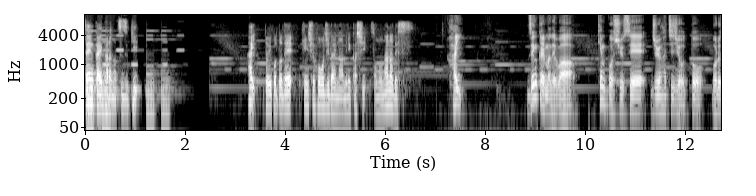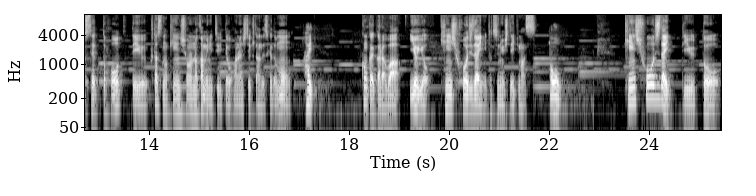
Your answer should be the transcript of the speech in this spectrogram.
前回からの続き。はい。ということで、禁酒法時代のアメリカ史、その7です。はい。前回までは、憲法修正18条とボルセット法っていう2つの禁書の中身についてお話してきたんですけども、はい。今回からはいよいよ禁酒法時代に突入していきます。おう。禁酒法時代っていうと、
